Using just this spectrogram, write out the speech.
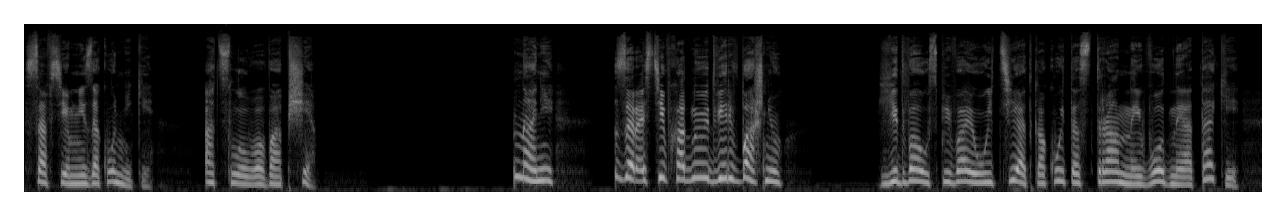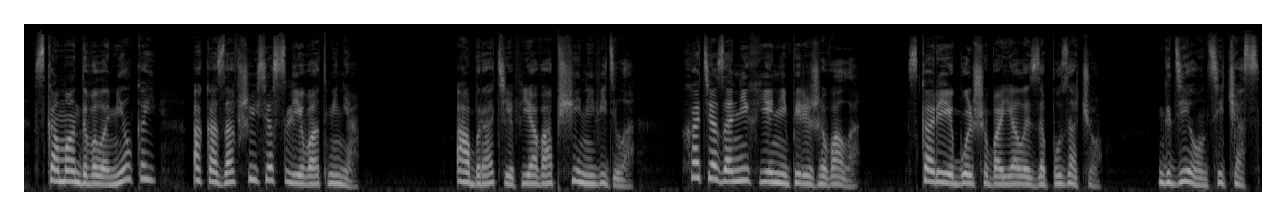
совсем не законники. От слова «вообще». «Нани, зарасти входную дверь в башню!» Едва успевая уйти от какой-то странной водной атаки, скомандовала мелкой, оказавшейся слева от меня. А братьев я вообще не видела, хотя за них я не переживала. Скорее, больше боялась за Пузачу. Где он сейчас?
